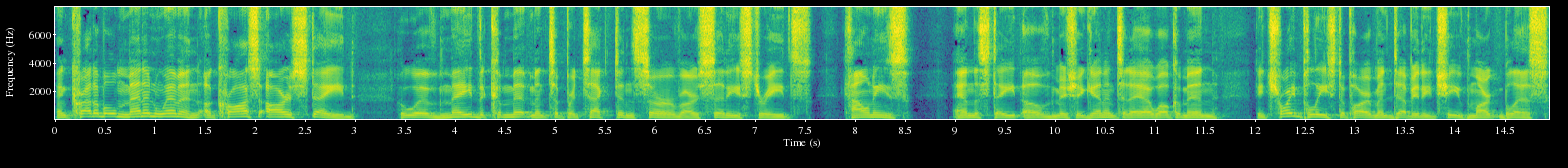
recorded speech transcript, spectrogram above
incredible men and women across our state who have made the commitment to protect and serve our city streets, counties, and the state of Michigan. And today I welcome in Detroit Police Department Deputy Chief Mark Bliss.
